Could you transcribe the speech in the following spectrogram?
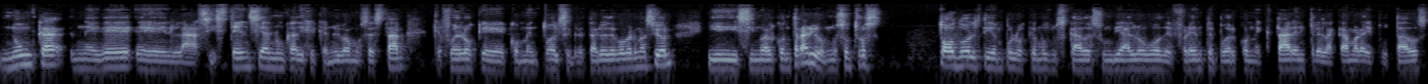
Nunca negué eh, la asistencia, nunca dije que no íbamos a estar, que fue lo que comentó el secretario de Gobernación, y sino al contrario, nosotros todo el tiempo lo que hemos buscado es un diálogo de frente, poder conectar entre la Cámara de Diputados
